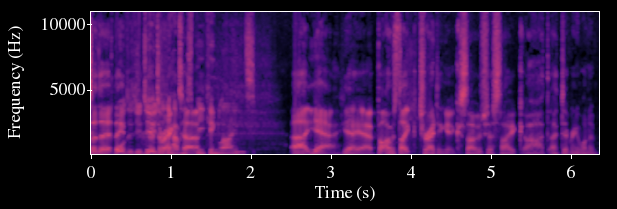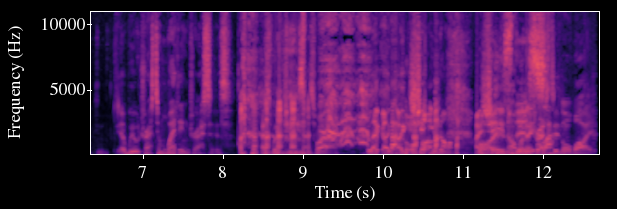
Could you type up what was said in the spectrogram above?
So the, what did you do? The Did you have director. any speaking lines? uh, yeah, yeah, yeah. But I was like dreading it because I was just like, oh, I didn't really want to. We were dressed in wedding dresses as witches as well. Like, I, I shit you not. I What shit you not. this? We were dressed Black in or white?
